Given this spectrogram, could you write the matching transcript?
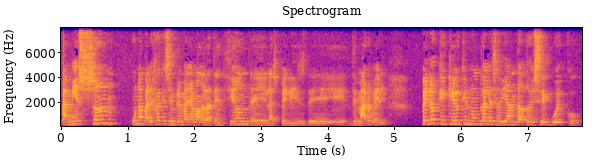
a mí son una pareja que siempre me ha llamado la atención de las pelis de, de Marvel, pero que creo que nunca les habían dado ese hueco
